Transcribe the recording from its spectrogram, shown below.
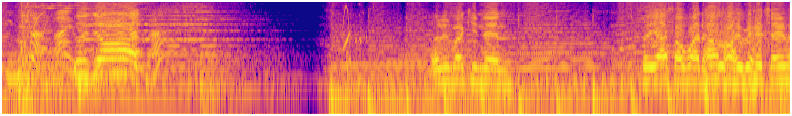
次は前に行かないわโอลิมากินเนนระยะ 2,500 เมตรใช้แผ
